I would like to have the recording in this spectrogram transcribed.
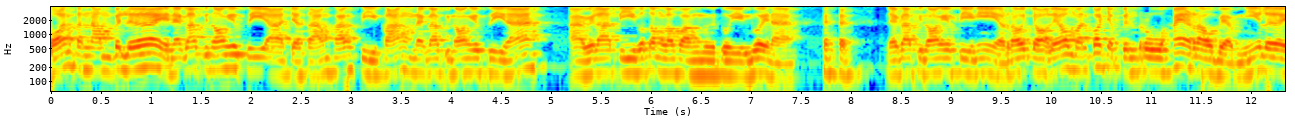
ก้อนกันนำไปเลยนะครับพี่น้อง FC อาจจะ 3 ครั้ง 4 ครั้งนะครับพี่น้อง FC นะอ่าเวลาตีก็ต้องระวังมือตัวเองด้วยนะนะครับพี่น้อง FC นี่เราเจาะแล้วมันก็จะเป็นรูให้เราแบบนี้เลย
